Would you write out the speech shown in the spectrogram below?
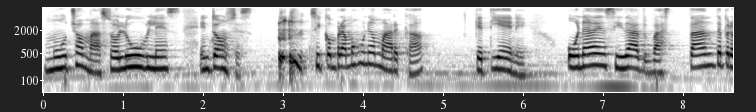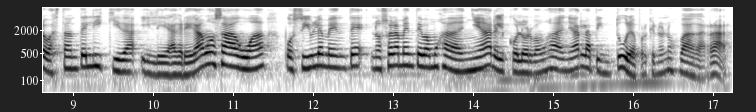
mucho más solubles. Entonces, si compramos una marca que tiene una densidad bastante, pero bastante líquida y le agregamos agua, posiblemente no solamente vamos a dañar el color, vamos a dañar la pintura porque no nos va a agarrar.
